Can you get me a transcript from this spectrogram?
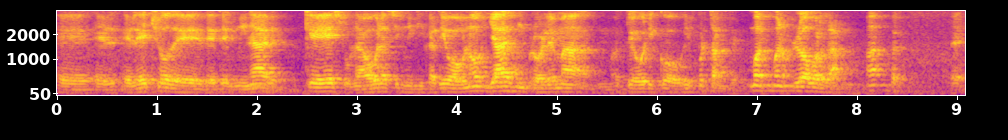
eh, el, el, hecho de determinar qué es una obra significativa o no, ya es un problema teórico importante. Bueno, bueno lo abordamos. ¿ah? Eh.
